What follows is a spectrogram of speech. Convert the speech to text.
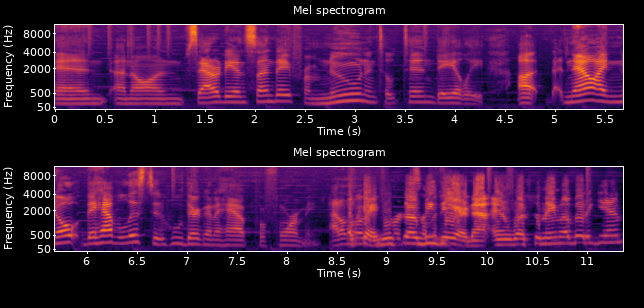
and and on Saturday and Sunday from noon until ten daily. Uh, now I know they have listed who they're going to have performing. I don't know. Okay, who's going to be there now? And what's the name of it again?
